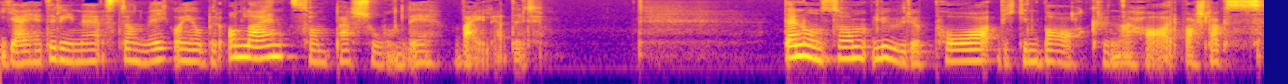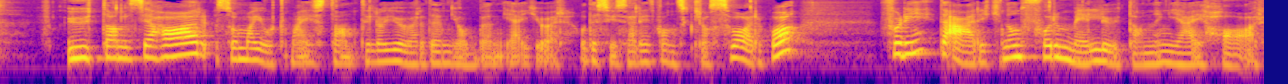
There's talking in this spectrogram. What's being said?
jeg heter Line Strandvik, og jeg jobber online som personlig veileder. Det er noen som lurer på hvilken bakgrunn jeg har, hva slags utdannelse jeg har som har gjort meg i stand til å gjøre den jobben jeg gjør. Og det syns jeg er litt vanskelig å svare på. Fordi det er ikke noen formell utdanning jeg har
